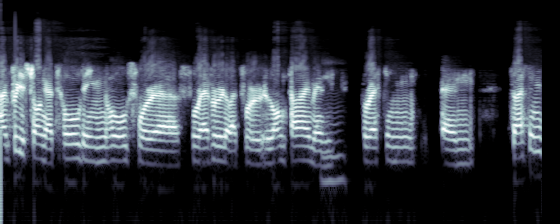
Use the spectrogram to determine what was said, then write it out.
I'm pretty strong at holding holds for uh, forever, like for a long time, and mm. for resting. And so I think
